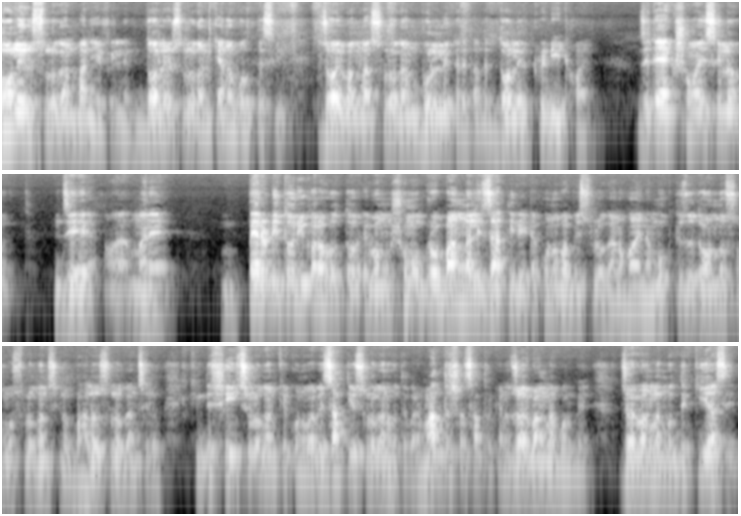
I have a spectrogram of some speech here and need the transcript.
দলের স্লোগান বানিয়ে ফেললেন। দলের স্লোগান কেন বলতেছি? জয় বাংলা স্লোগান বললে করে তাদের দলের ক্রেডিট হয়। যেটা এক সময় ছিল যে মানে প্যারোডি তৈরি করা হতো এবং সমগ্র বাঙালি জাতির এটা কোনোভাবে স্লোগান হয় না। মুক্তিযুদ্ধ অন্যতম স্লোগান ছিল, ভালো স্লোগান ছিল। কিন্তু সেই স্লোগানকে কোনোভাবে জাতীয় স্লোগান হতে পারে। মাদ্রাসা ছাত্র কেন জয় বাংলা বলবে? জয় বাংলার মধ্যে কি আছে?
